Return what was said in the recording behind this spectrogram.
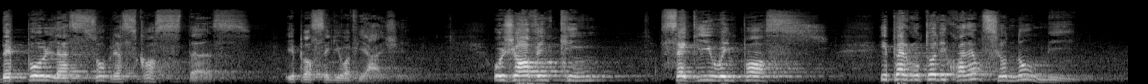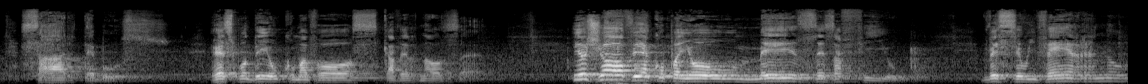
depô-la sobre as costas e prosseguiu a viagem. O jovem Kim seguiu em pós e perguntou-lhe qual é o seu nome. Sartebus, respondeu com uma voz cavernosa. E o jovem acompanhou meses a fio venceu o inverno,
